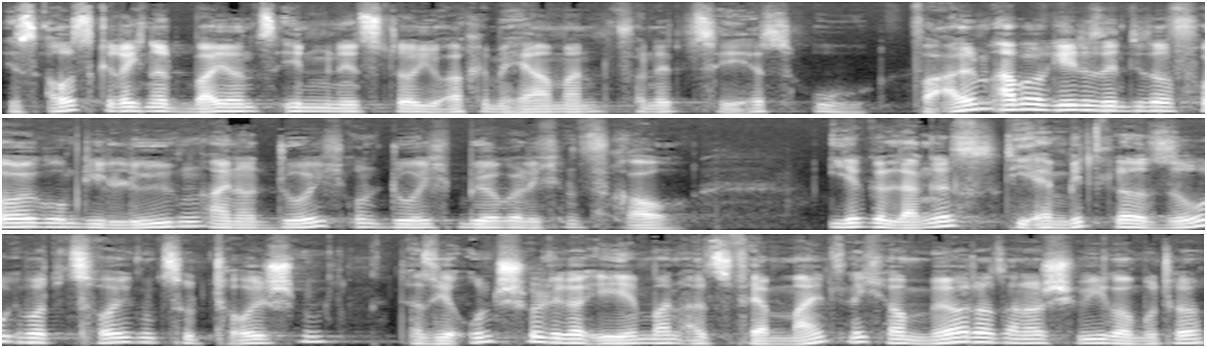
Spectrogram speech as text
ist ausgerechnet Bayerns Innenminister Joachim Herrmann von der CSU. Vor allem aber geht es in dieser Folge um die Lügen einer durch und durch bürgerlichen Frau. Ihr gelang es, die Ermittler so überzeugend zu täuschen, dass ihr unschuldiger Ehemann als vermeintlicher Mörder seiner Schwiegermutter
